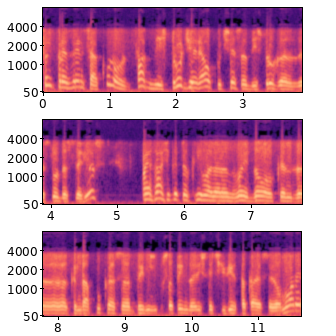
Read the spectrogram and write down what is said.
sunt prezenți acolo, fac distrugere, au cu ce să distrugă destul de serios, mai fac și câte o crimă de război, două, când, uh, când apucă să, prin, să prindă niște civili pe care să-i omoare,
